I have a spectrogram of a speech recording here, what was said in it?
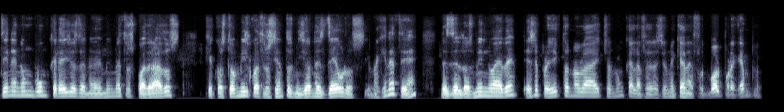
tienen un búnker ellos de 9 mil metros cuadrados que costó 1.400 millones de euros. Imagínate, ¿eh? desde el 2009, ese proyecto no lo ha hecho nunca la Federación Mexicana de Fútbol, por ejemplo.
